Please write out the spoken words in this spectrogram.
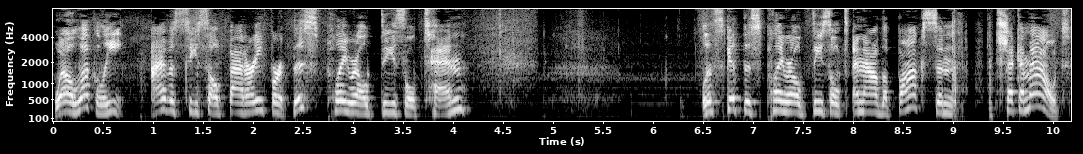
Well, luckily, I have a C-cell battery for this Plarail Diesel 10. Let's get this Plarail Diesel 10 out of the box and check him out.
